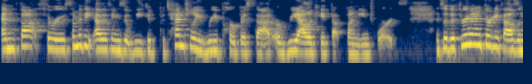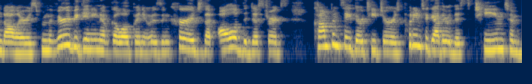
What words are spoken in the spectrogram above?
and thought through some of the other things that we could potentially repurpose that or reallocate that funding towards. And so the $330,000 from the very beginning of Go Open, it was encouraged that all of the districts compensate their teachers, putting together this team to,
